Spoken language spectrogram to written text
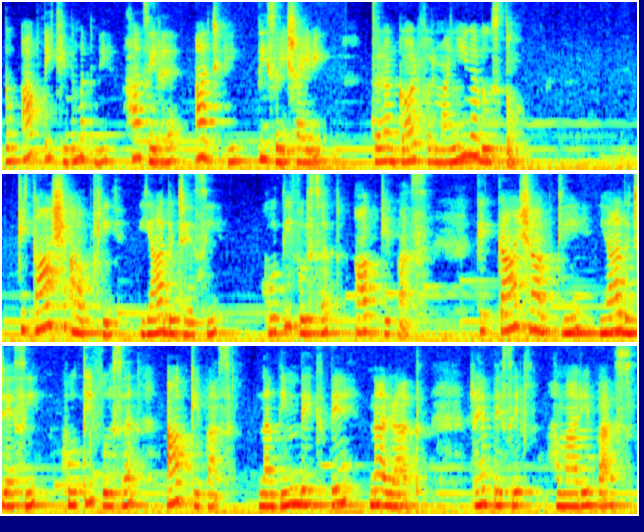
तो आपकी खिदमत में हाजिर है आज की तीसरी शायरी। ज़रा गौर फरमाइएगा दोस्तों कि काश आपकी याद जैसी होती फुर्सत आपके पास। कि काश आपकी याद जैसी होती फुर्सत आपके पास। ना दिन देखते, ना रात रहते सिर्फ़ हमारे पास।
